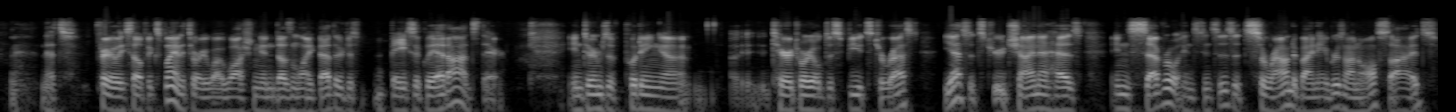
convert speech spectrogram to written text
that's fairly self explanatory why Washington doesn't like that. They're just basically at odds there. In terms of putting uh, territorial disputes to rest, yes, it's true. China has, in several instances, it's surrounded by neighbors on all sides.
